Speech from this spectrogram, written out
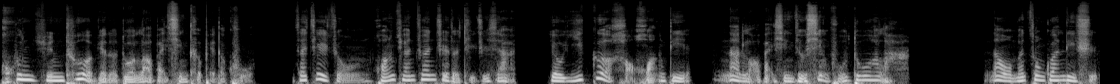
昏君特别的多，老百姓特别的苦。在这种皇权专制的体制下，有一个好皇帝，那老百姓就幸福多了。那我们纵观历史，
